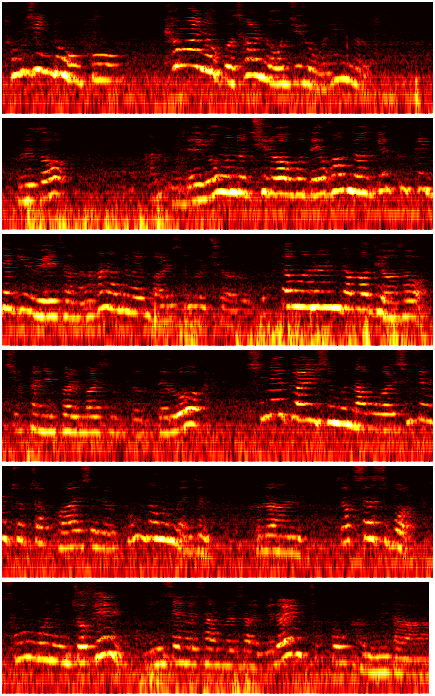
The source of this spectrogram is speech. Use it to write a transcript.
정신도 없고 평안이 없고 삶이 어지러워 힘들어. 그래서 내 영혼도 치료하고 내 환경이 깨끗게 되기 위해서는 하나님의 말씀을 주하로 묵상하는 자가 되어서 시편 28 말씀대로 시냇가에 심은 나무가 시절을 쫓아 과실을 풍성을 맺은 그러한 석세스볼 성공적인 인생의 삶을 살기를 축복합니다.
